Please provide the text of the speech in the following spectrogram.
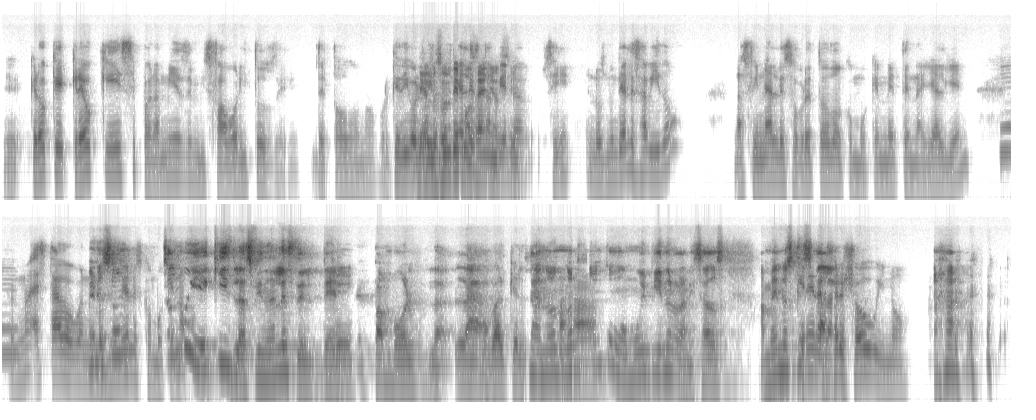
Eh, creo, que, creo que ese para mí es de mis favoritos de, de todo, ¿no? Porque digo, en De los últimos mundiales años, también, ha- sí, en los mundiales ha habido, las finales sobre todo como que meten ahí a alguien, pero no ha estado, bueno, en Pero los son- mundiales como que Son no. muy X las finales del, del, Sí. del Panball. La, la- Igual que el- o sea, no, no están como muy bien organizados. A menos que Quieren sea la- hacer show y no. Ajá.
